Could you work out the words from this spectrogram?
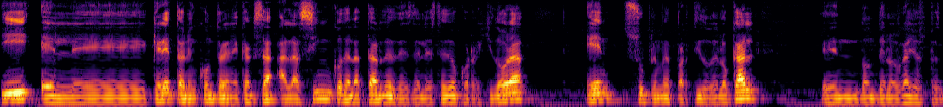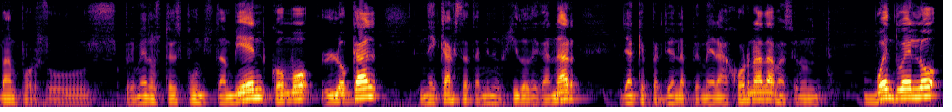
y el eh, Querétaro en contra de Necaxa a las 5 de la tarde desde el Estadio Corregidora en su primer partido de local, en donde los gallos pues van por sus primeros tres puntos también como local. Necaxa también urgido de ganar, ya que perdió en la primera jornada. Va a ser un buen duelo,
